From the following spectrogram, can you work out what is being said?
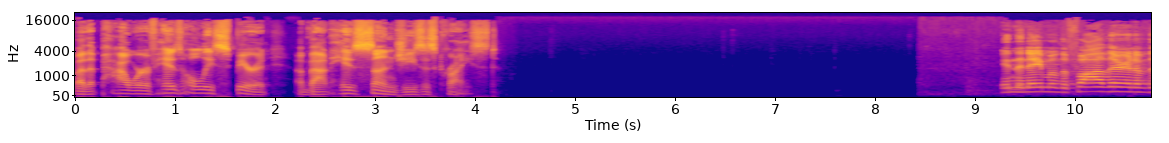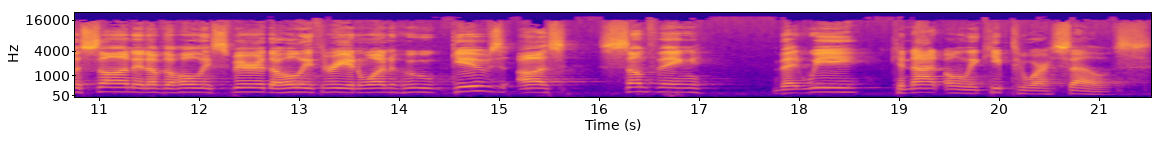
by the power of His Holy Spirit about His Son, Jesus Christ. In the name of the Father, and of the Son, and of the Holy Spirit, the Holy Three in One, who gives us something that we can not only keep to ourselves,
